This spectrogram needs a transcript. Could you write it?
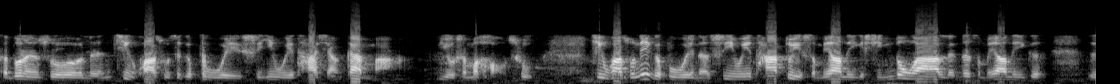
很多人说能进化出这个部位，是因为他想干嘛，有什么好处？进化出那个部位呢，是因为他对什么样的一个行动啊，人的什么样的一个呃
